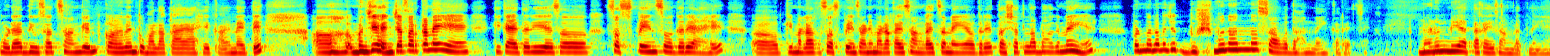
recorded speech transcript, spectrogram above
थोड्या दिवसात सांगेन कळवेन तुम्हाला काय आहे काय नाही ते. म्हणजे ह्यांच्यासारखं नाही आहे की काहीतरी असं सस्पेन्स वगैरे आहे की मला सस्पेन्स आणि मला काही सांगायचं नाही आहे वगैरे तशातला भाग नाही आहे पण मला म्हणजे दुश्मनांना सावधान नाही करायचं आहे म्हणून मी आता काही सांगत नाही आहे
